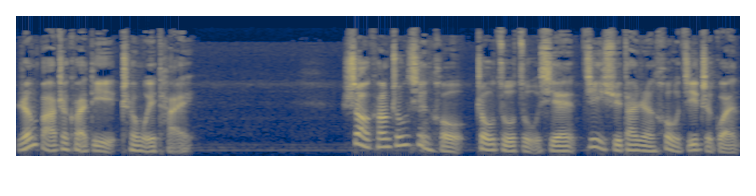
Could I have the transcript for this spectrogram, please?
仍把这块地称为台。少康中兴后，周族祖先继续担任后继之官。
